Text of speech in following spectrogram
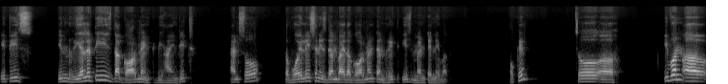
it is in reality is the government behind it. And so the violation is done by the government and writ is maintainable. Okay. So uh, even uh,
